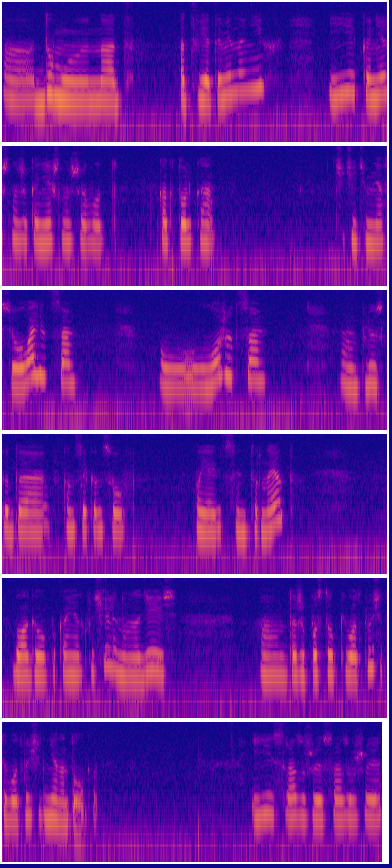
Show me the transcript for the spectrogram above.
а, думаю над ответами на них. И, конечно же, конечно же, вот как только чуть-чуть у меня все уладится, уложится, а, плюс когда в конце концов появится интернет, благо его пока не отключили, но надеюсь, даже после того, как его отключат, его отключат ненадолго. И сразу же, сразу же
